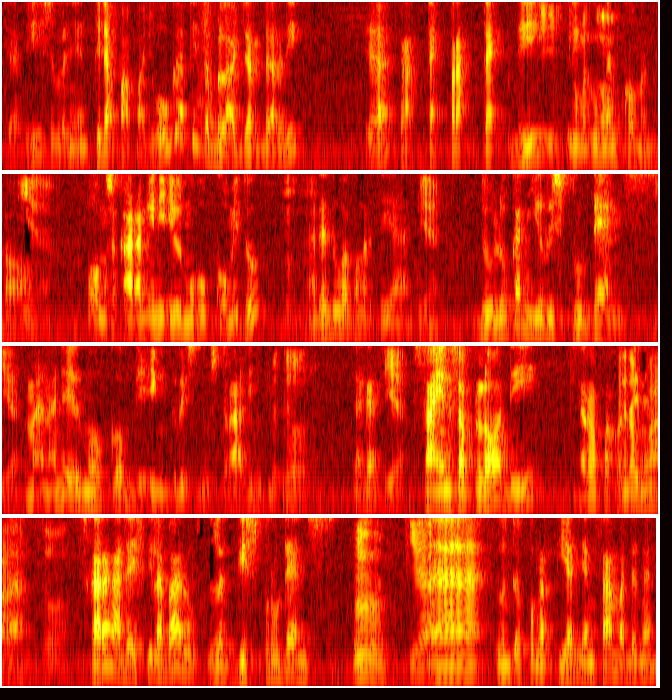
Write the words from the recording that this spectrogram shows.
jadi sebenarnya tidak apa-apa juga kita belajar dari ya praktek-praktek di, Di common lingkungan law. common law. Oh, sekarang ini ilmu hukum itu Mhm. ada dua pengertian. Iya, Dulu kan jurisprudence, Iya. maknanya ilmu hukum di Inggris, di Australia begitu, betul. ya kan? Iya. Science of law di Eropa Eropa, kontinental. betul. Sekarang ada istilah baru, legisprudence. Hmm, iya. Nah, untuk pengertian yang sama dengan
